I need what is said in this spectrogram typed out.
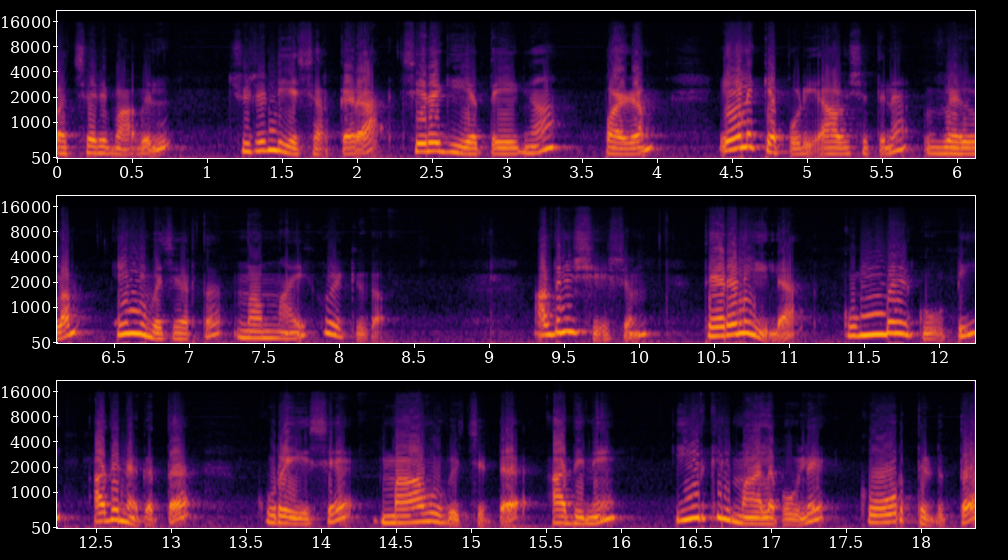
പച്ചരിമാവിൽ ചുരണ്ടിയ ശർക്കര ചിരകിയ തേങ്ങ പഴം ഏലക്കപ്പൊടി ആവശ്യത്തിന് വെള്ളം എന്നിവ ചേർത്ത് നന്നായി കുഴയ്ക്കുക. അതിനുശേഷം തെരളിയില കുമ്പിൾ കൂട്ടി അതിനകത്ത് കുറേശ്ശെ മാവ് വെച്ചിട്ട് അതിനെ ഈർക്കിൽ മാല പോലെ കോർത്തെടുത്ത്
